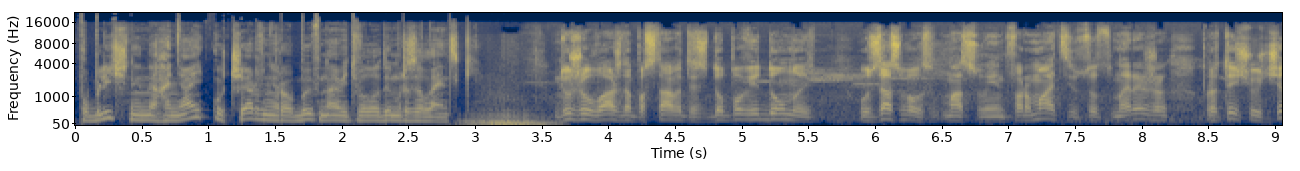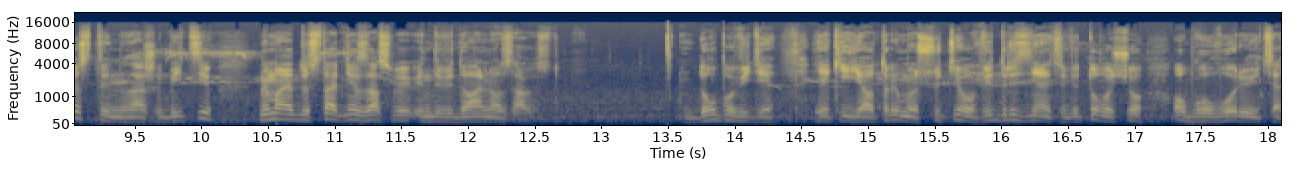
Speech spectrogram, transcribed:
Публічний наганяй у червні робив навіть Володимир Зеленський. Дуже уважно поставитись до повідомлень у засобах масової інформації в соцмережах про те, що у частини наших бійців немає достатніх засобів індивідуального захисту. Доповіді, які я отримую, суттєво відрізняються від того, що обговорюється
